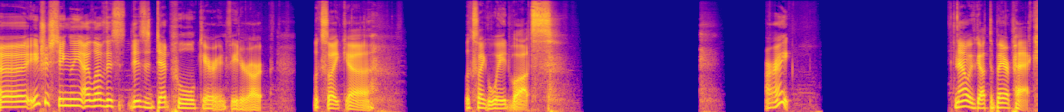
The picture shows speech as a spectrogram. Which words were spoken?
Uh, interestingly, I love this this Deadpool Carrion Feeder art. Looks like uh, looks like Wade Watts. All right. Now we've got the bear pack.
